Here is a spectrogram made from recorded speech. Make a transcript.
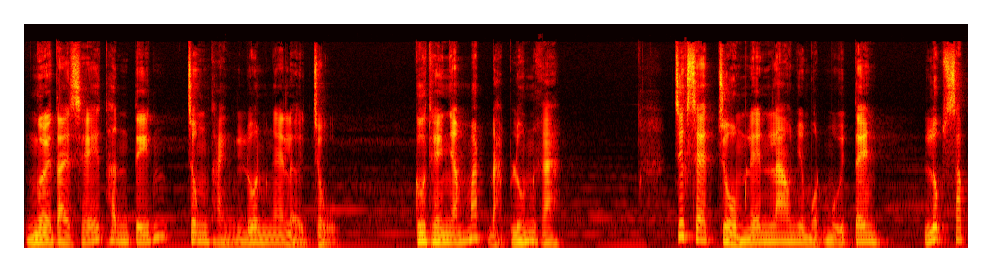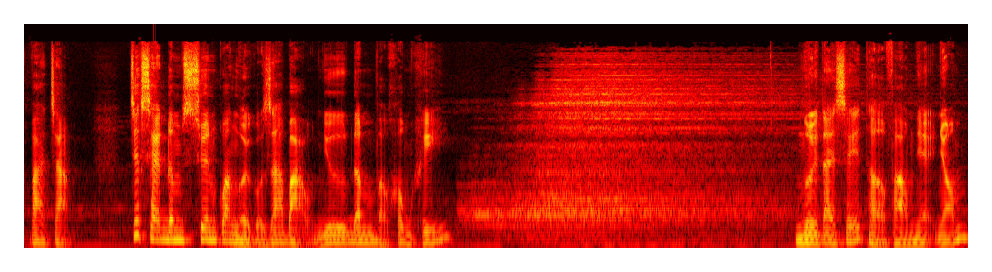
Người tài xế thân tín Trung thành luôn nghe lời chủ. Cứ thế nhắm mắt đạp lún ga. Chiếc xe trồm lên lao như một mũi tên Lúc sắp va chạm. Chiếc xe đâm xuyên qua người của Gia Bảo Như đâm vào không khí. Người tài xế thở phào nhẹ nhõm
